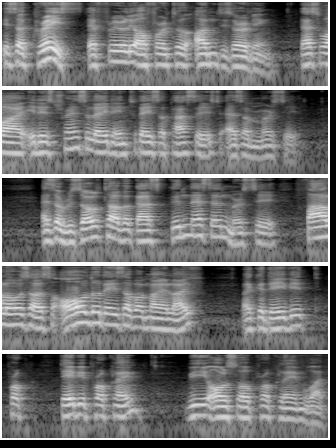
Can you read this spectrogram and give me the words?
is a grace that freely offered to undeserving. That's why it is translated in today's passage as a mercy. As a result of God's goodness and mercy, follows us all the days of my life, like David, David proclaimed, we also proclaim what?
